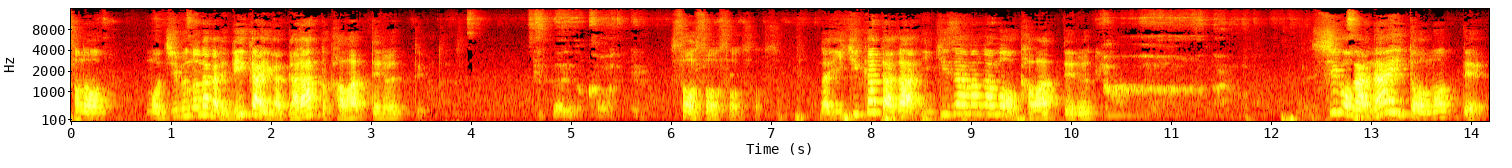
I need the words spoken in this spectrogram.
そのもう自分の中で理解がガラッと変わってるっていうことです。理解が変わってるそうそうそうそうだから生き方が生き様がもう変わってる死後がないと思って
